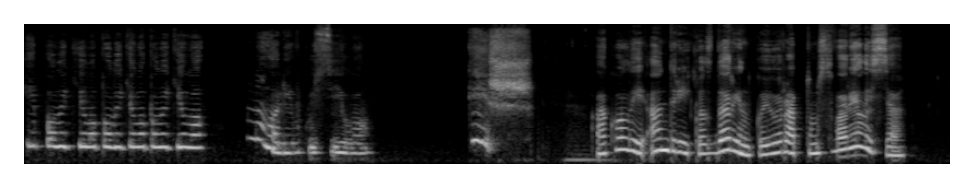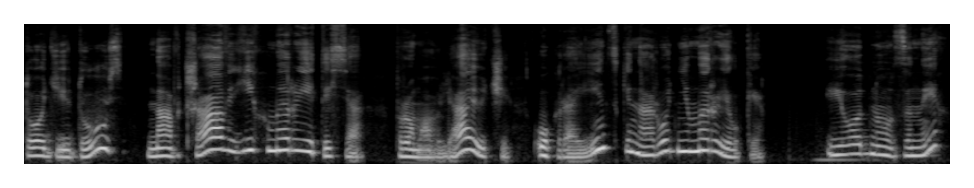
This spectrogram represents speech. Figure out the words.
І полетіло, полетіло, полетіло, на голівку сіло. Киш. А коли Андрійко з Даринкою раптом сварилися, то дідусь навчав їх миритися, промовляючи українські народні мирилки. І одну з них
